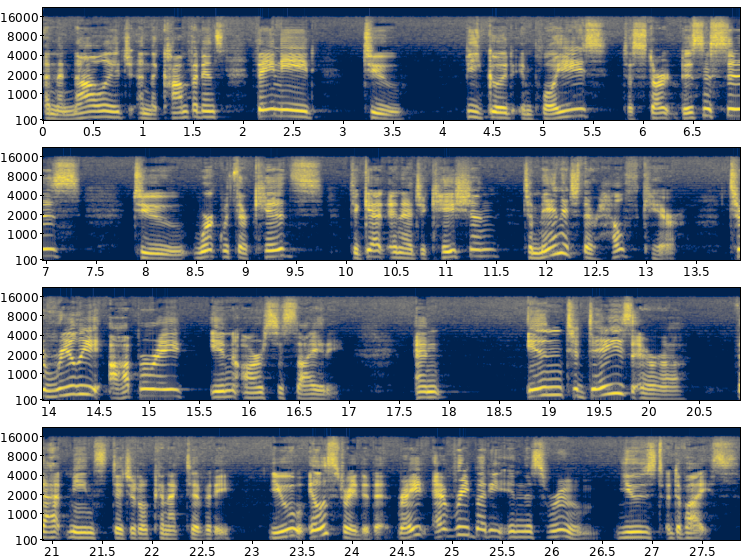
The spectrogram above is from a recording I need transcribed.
and the knowledge and the confidence they need to be good employees, to start businesses, to work with their kids, to get an education, to manage their health care, to really operate in our society. And in today's era, that means digital connectivity. You illustrated it, right? Everybody in this room used a device.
